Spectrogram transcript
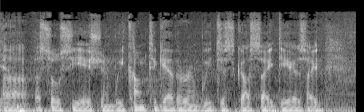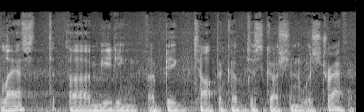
uh, Association. We come together and we discuss ideas. I, last uh, meeting, a big topic of discussion was traffic.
